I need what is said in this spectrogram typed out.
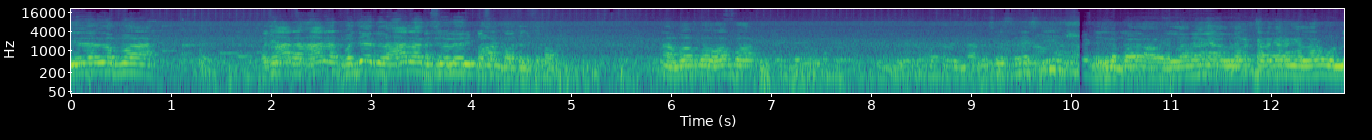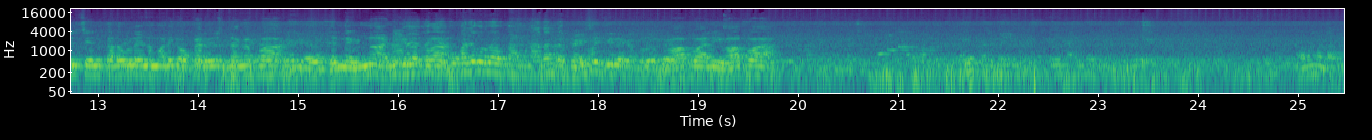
ஏதாவதுப்பா. ஆர் ஆர்ஆர் பஜாரில் ஆர்ஆர் சொல்லி வரிப்பா ஆ வாப்பா வாப்பா. இல்லைப்பா எல்லாரும் எல்லாரும் கடைக்காரங்க எல்லாரும் ஒன்று சேர்ந்து கடவுளை என்ன மலைக்கு உட்கார வச்சுட்டாங்கப்பா. என்ன இன்னும் அடிக்கலப்பா. வாப்பா நீ வாப்பா. வரமாட்டாங்க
